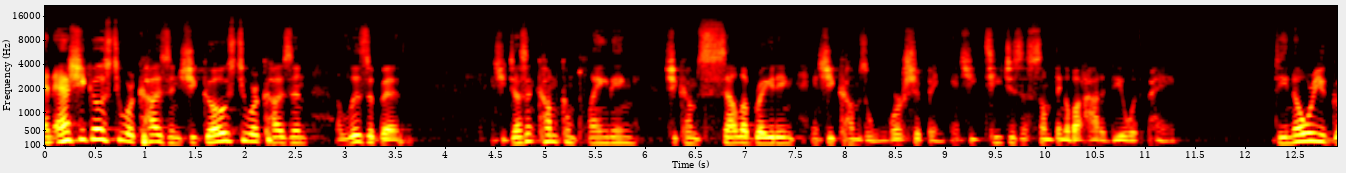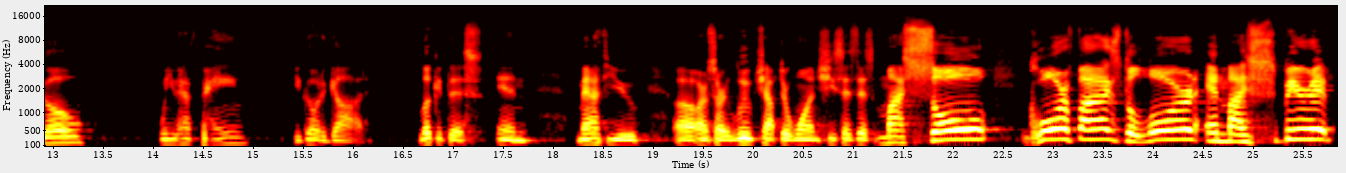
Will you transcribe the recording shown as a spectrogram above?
And as she goes to her cousin, she goes to her cousin Elizabeth, and she doesn't come complaining. She comes celebrating and she comes worshiping, and she teaches us something about how to deal with pain. Do you know where you go when you have pain? You go to God. Look at this in Matthew, uh, or I'm sorry, Luke chapter 1. She says this My soul glorifies the Lord, and my spirit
